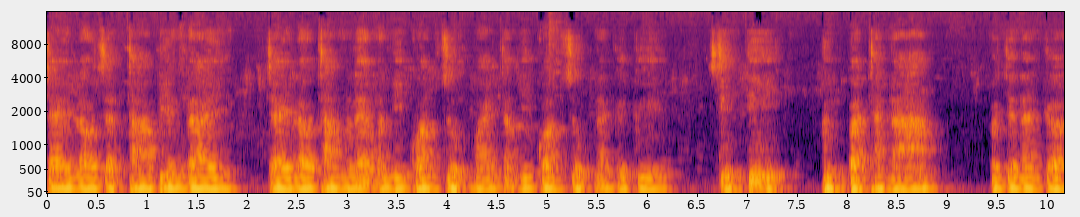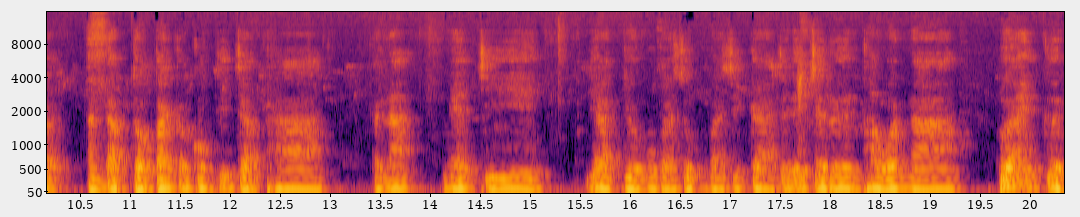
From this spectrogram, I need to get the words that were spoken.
ใจเราศรัทธาเพียงใด ใจเราทำแล้วมันมีความสุขไหมถ้ามีความสุขนั่นก็คือสิ่งที่พึงปรารถนา เพราะฉะนั้นก็อันดับต่อไปก็คงที่จะพาคณะ แม่จีญาติโยมอุบาสกอุบาสิกาจะได้เจริญภาวนา เพื่อให้เกิด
